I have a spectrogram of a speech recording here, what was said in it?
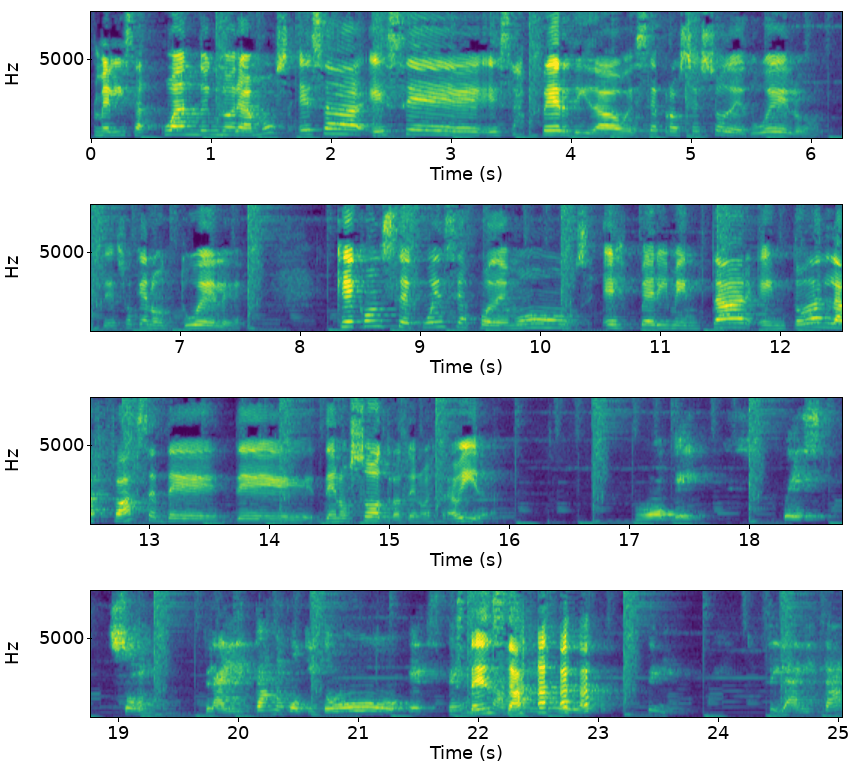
Melissa, cuando ignoramos esa, ese, esa pérdida o ese proceso de duelo, de eso que nos duele, ¿qué consecuencias podemos experimentar en todas las fases de, nosotros, de nuestra vida? Ok, pues son las listas un poquito extensas. Extensa. sí, sí, la lista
